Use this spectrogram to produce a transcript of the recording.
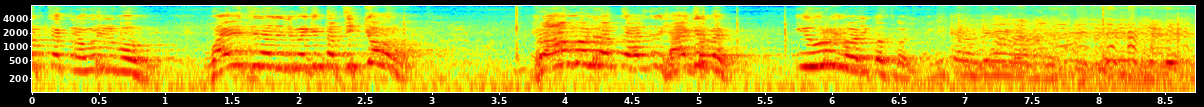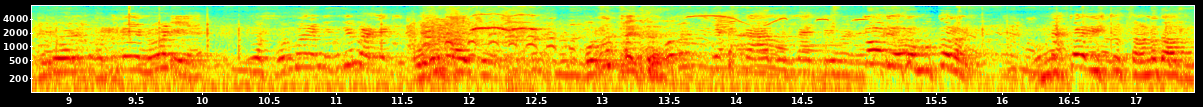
ಅರ್ಚಕರು ಅವರಿರ್ಬಹುದು ವಯಸ್ಸಿನಲ್ಲಿ ನಿಮಗಿಂತ ಚಿಕ್ಕವರು. ಬ್ರಾಹ್ಮಣರು ಅಂತ ಹೇಳಿದ್ರೆ ಹೇಗಿರ್ಬೇಕು? ಇವರು ನೋಡಿ ಕೂತ್ಕೊಳ್ಳಿ. ನೋಡಿ. ಸುಮ್ಮನೆ ನಿಮಗೆ ನೋಡಿ ಅವರ ಮುಖ ನೋಡಿ. ಮುಖ ಇಷ್ಟು ಸಣ್ಣದಾದ್ರು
